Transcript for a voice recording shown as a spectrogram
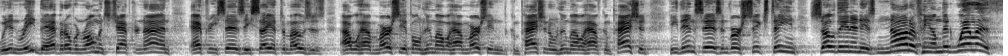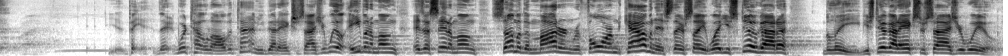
we didn't read that, but over in Romans chapter 9, after he says, He saith to Moses, I will have mercy upon whom I will have mercy, and compassion on whom I will have compassion, he then says in verse 16, So then it is not of him that willeth we're told all the time you've got to exercise your will. Even among, as I said, among some of the modern Reformed Calvinists, they're saying, well, you still got to believe. You still got to exercise your will.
